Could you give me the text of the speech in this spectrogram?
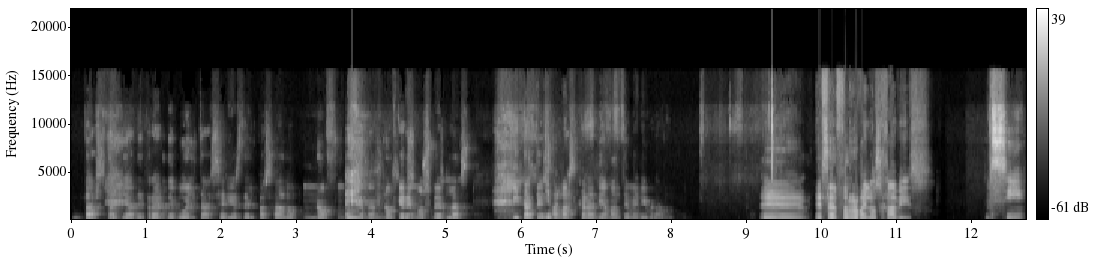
Basta ya de traer de vuelta series del pasado. No funcionan, no queremos verlas. Quítate esa máscara. Diamante Mary Brown. Eh, es el zorro y los Javis. Sí,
